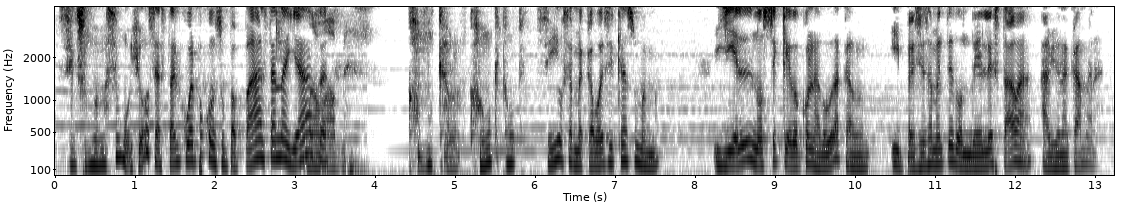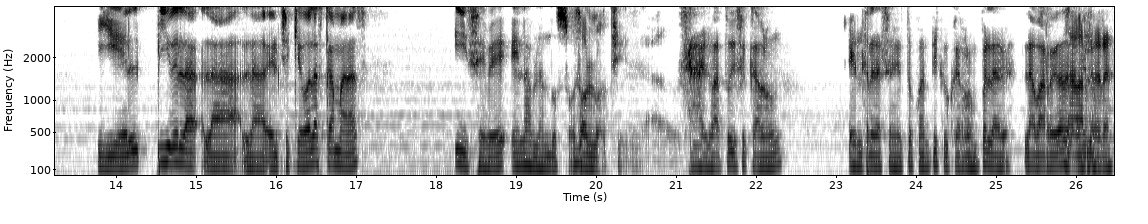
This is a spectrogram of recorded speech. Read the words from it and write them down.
su mamá se murió. O sea, está el cuerpo con su papá, están allá. No o sea, mames. ¿Cómo, cabrón? ¿Cómo que, cómo que? Sí, o sea, me acabó de decir que era su mamá. Y él no se quedó con la duda, cabrón. Y precisamente donde él estaba había una cámara. Y él pide la, la, el chequeo de las cámaras y se ve él hablando solo. Solo, chingado. O sea, el vato dice, cabrón, el acento cuántico que rompe la, la barrera de la, barrera.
